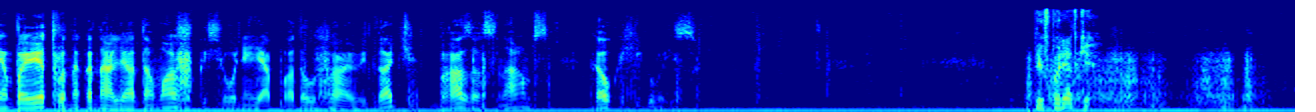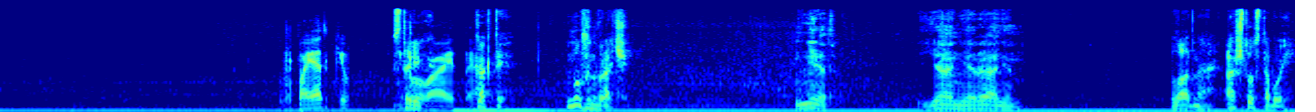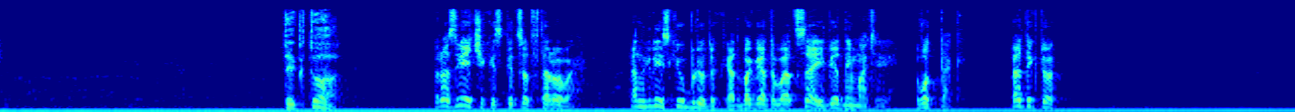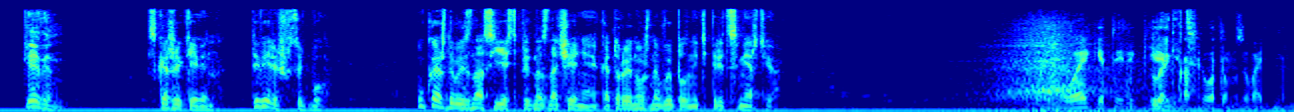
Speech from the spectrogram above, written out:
Всем привет, вы на канале Адамашек, и сегодня я продолжаю играть Brothers in Arms Helk Higways. Ты в порядке? В порядке не Старик, бывает, прям. как ты? Нужен врач. Нет, я не ранен. Ладно, а что с тобой? Ты кто? Разведчик из 502-го. Английский ублюдок от богатого отца и бедной матери. Вот так. А ты кто? Кевин. Скажи, Кевин, ты веришь в судьбу? У каждого из нас есть предназначение, которое нужно выполнить перед смертью. Легет или Гель, Легет. как его там звать-то?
